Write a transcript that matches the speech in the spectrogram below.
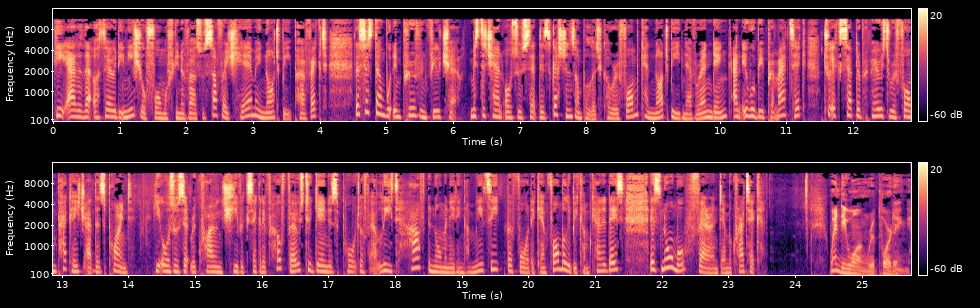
He added that although the initial form of universal suffrage here may not be perfect, the system would improve in future. Mr. Chan also said discussions on political reform cannot be never ending and it would be pragmatic to accept the proposed reform package at this point. He also said requiring chief executive votes to gain the support of at least half the nominating committee before they can formally become candidates is normal, fair and democratic. Wendy Wong reporting.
